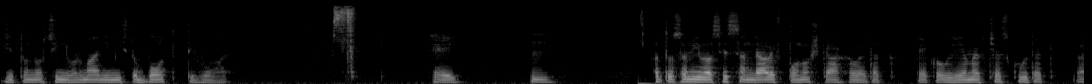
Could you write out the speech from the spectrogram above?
Že to nosí normálně místo bot, ty vole. Hej. Hm. A to samý vlastně sandály v ponožkách, ale tak jako žijeme v Česku, tak uh,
